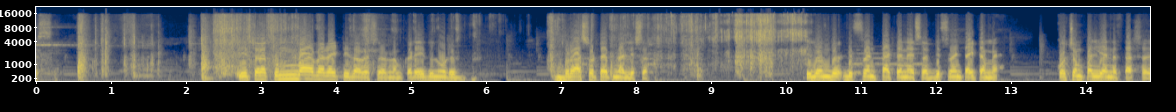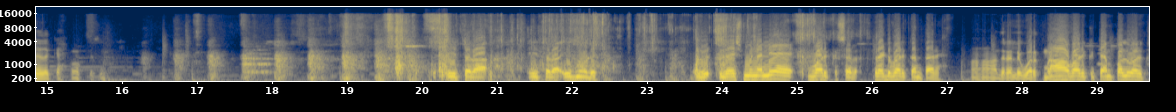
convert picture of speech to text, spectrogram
ಎಸ್ ಈ ತರ ತುಂಬಾ ವೆರೈಟಿ ಇದಾವೆ ಸರ್ ನಮ್ ಕಡೆ. ಇದು ನೋಡ್ರಿ ಬ್ರಾಸೋ ಟೈಪ್ನಲ್ಲಿ ಸರ್. ಇದೊಂದು different pattern sir different item Kochampalli ಅನ್ನತ್ತಾರೆ ಸರ್ ಇದಕ್ಕೆ. ಈ ತರ ಈ ತರ ಇದು ನೋಡಿ. ರೇಷ್ಮೆನಲ್ಲೇ ವರ್ಕ್ ಸರ್ ಥ್ರೆಡ್ ವರ್ಕ್ ಅಂತಾರೆ. ಅದರಲ್ಲಿ ವರ್ಕ್ ಆ ವರ್ಕ್ ಟೆಂಪಲ್ ವರ್ಕ್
